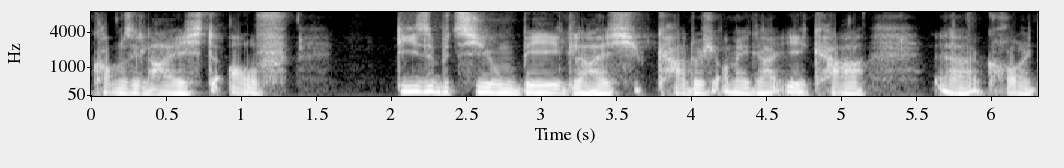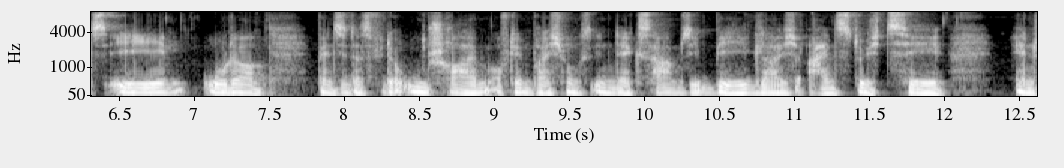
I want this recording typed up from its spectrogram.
kommen Sie leicht auf diese Beziehung B gleich K durch Omega EK äh, Kreuz E oder wenn Sie das wieder umschreiben auf den Brechungsindex haben Sie B gleich 1 durch C N'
